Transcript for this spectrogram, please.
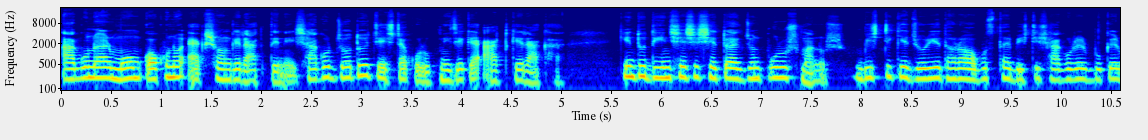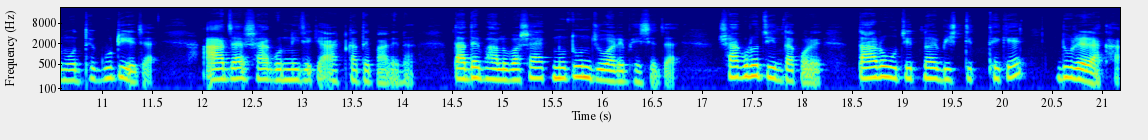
আগুন আর মোম কখনো একসঙ্গে রাখতে নেই। সাগর যতই চেষ্টা করুক নিজেকে আটকে রাখা। কিন্তু দিন শেষে সে তো একজন পুরুষ মানুষ। বৃষ্টিকে জড়িয়ে ধরা অবস্থায় বৃষ্টি সাগরের বুকের মধ্যে গুটিয়ে যায়। আজ আর সাগর নিজেকে আটকাতে পারে না। তাদের ভালোবাসা এক নতুন জোয়ারে ভেসে যায়। সাগরও চিন্তা করে, তারও উচিত নয় বৃষ্টির থেকে দূরে রাখা।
